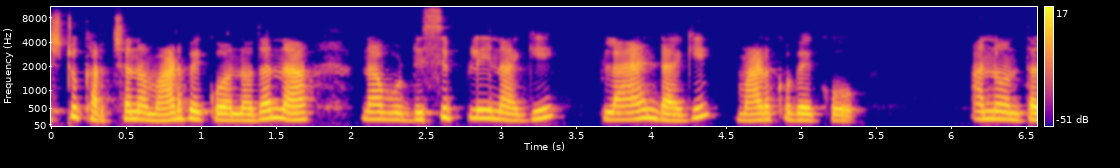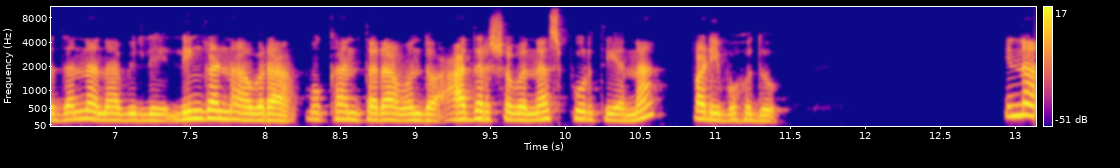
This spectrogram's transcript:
ಎಷ್ಟು ಖರ್ಚನ್ನು ಮಾಡಬೇಕು ಅನ್ನೋದನ್ನು ನಾವು ಡಿಸಿಪ್ಲಿನ್ ಆಗಿ ಪ್ಲ್ಯಾಂಡ್ ಆಗಿ ಮಾಡ್ಕೋಬೇಕು ಅನ್ನುವಂಥದ್ದನ್ನು ನಾವಿಲ್ಲಿ ಲಿಂಗಣ್ಣ ಅವರ ಮುಖಾಂತರ ಒಂದು ಆದರ್ಶವನ್ನು, ಸ್ಫೂರ್ತಿಯನ್ನು ಪಡಿಬಹುದು. ಇನ್ನು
